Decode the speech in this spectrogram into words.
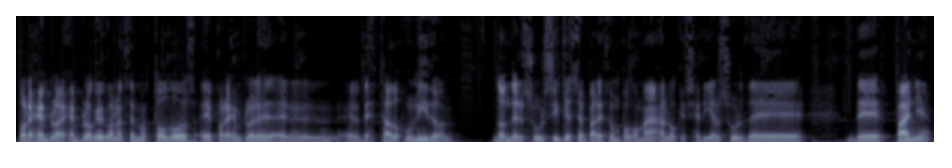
Por ejemplo, el ejemplo que conocemos todos es, por ejemplo, el, de Estados Unidos, donde el sur sí que se parece un poco más a lo que sería el sur de, de España.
